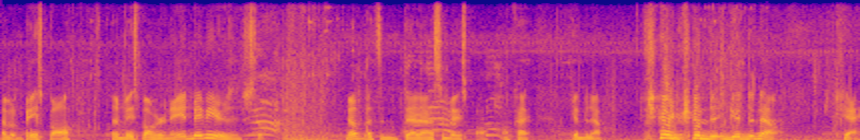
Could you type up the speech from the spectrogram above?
I have a baseball. Is that a baseball grenade, maybe, or is it just a... Nope, that's a dead ass of baseball. Okay, good to know. good, to, good to know. Okay,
